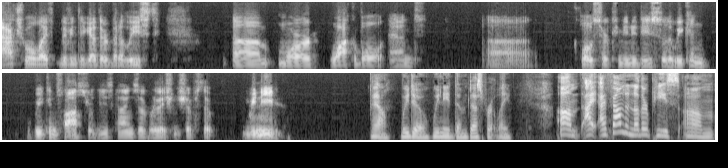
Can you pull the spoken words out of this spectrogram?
actual life living together, but at least um, more walkable and uh, closer communities so that we can we can foster these kinds of relationships that we need. Yeah, we do. We need them desperately. Um, I, I, found another piece um,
